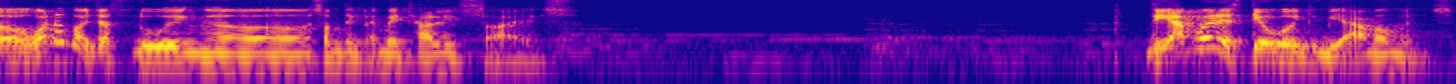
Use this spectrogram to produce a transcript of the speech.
So what about just doing uh, something like Metallicize? The upgrade is still going to be armaments.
